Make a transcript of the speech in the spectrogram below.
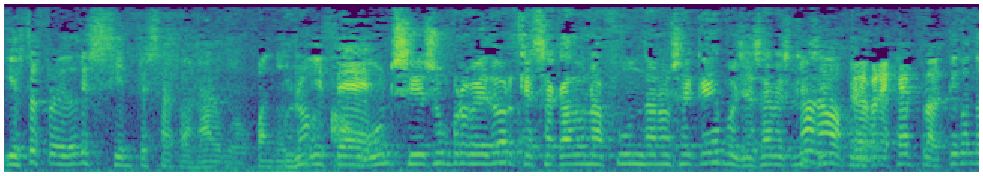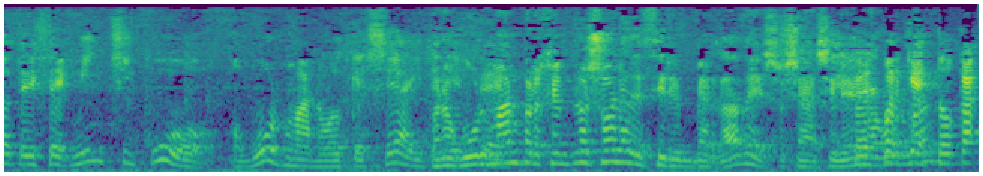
Y estos proveedores siempre sacan algo. Cuando Bueno, te dice... aún si es un proveedor que ha sacado una funda no sé qué, pues ya sabes que No, sí. no, pero por ejemplo, a ti cuando te dice Minchi Kuo o Burman o el que sea. Y te Bueno, dice- Gurman, por ejemplo, suele decir verdades. O sea, si lees Pero es porque toca,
